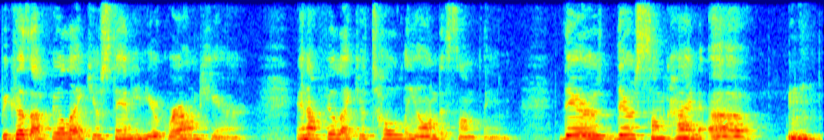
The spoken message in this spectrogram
Because I feel like you're standing your ground here. And I feel like you're totally onto something. There's, there's some kind of...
